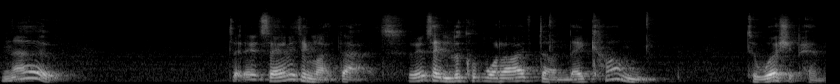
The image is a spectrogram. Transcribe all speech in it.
No. They don't say anything like that. They don't say, Look at what I've done. They come to worship Him.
